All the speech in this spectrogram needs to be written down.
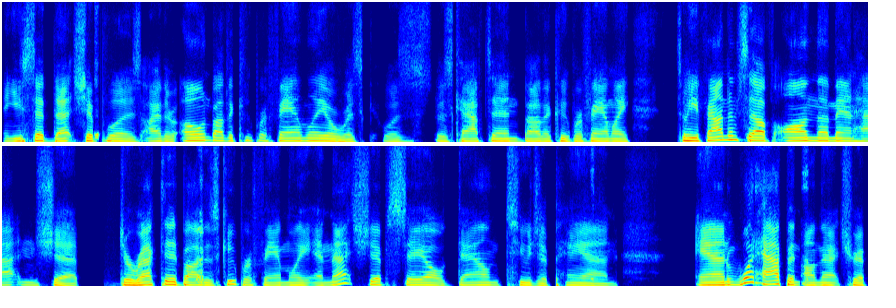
and you said that ship was either owned by the Cooper family or was was was captained by the Cooper family. So he found himself on the Manhattan ship directed by this Cooper family, and that ship sailed down to Japan. And what happened on that trip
